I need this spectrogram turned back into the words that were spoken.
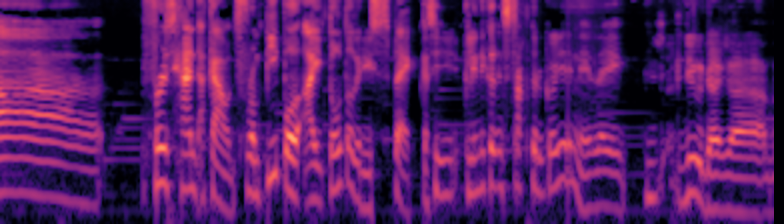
uh first-hand accounts from people I totally respect kasi clinical instructor ko yun eh like dude like, uh,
